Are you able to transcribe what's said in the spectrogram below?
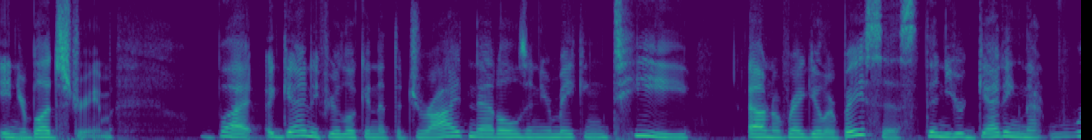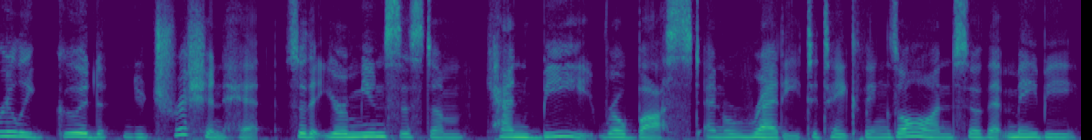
in your bloodstream. But again, if you're looking at the dried nettles and you're making tea on a regular basis, then you're getting that really good nutrition hit so that your immune system can be robust and ready to take things on so that maybe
